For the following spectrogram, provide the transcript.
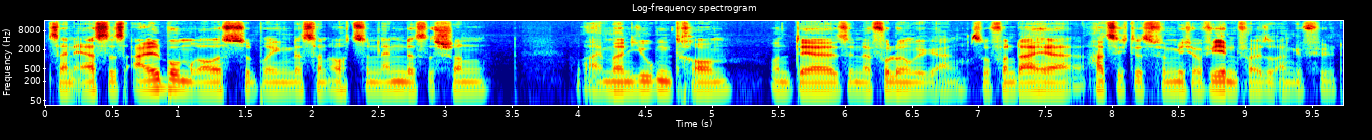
sein erstes Album rauszubringen, das dann auch zu nennen, das ist schon, war immer ein Jugendtraum und der ist in Erfüllung gegangen. So von daher hat sich das für mich auf jeden Fall so angefühlt.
